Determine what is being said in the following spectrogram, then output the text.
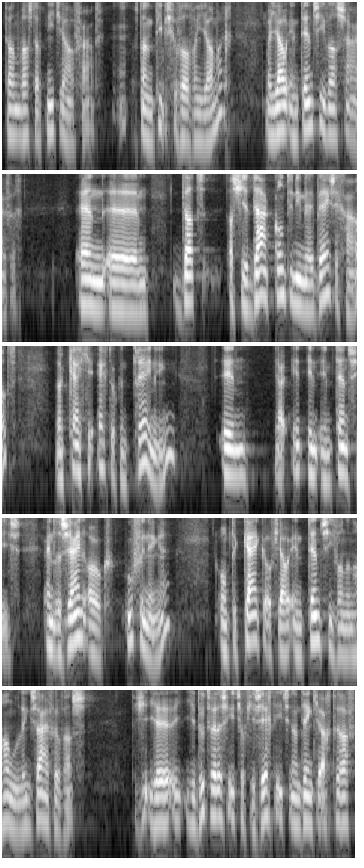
dan was dat niet jouw fout. Dat is dan een typisch geval van jammer, maar jouw intentie was zuiver. En ehm, dat, als je daar continu mee bezighoudt, dan krijg je echt ook een training in, ja, in, in intenties. En er zijn ook oefeningen om te kijken of jouw intentie van een handeling zuiver was. Dus je, je, je doet wel eens iets of je zegt iets en dan denk je achteraf,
